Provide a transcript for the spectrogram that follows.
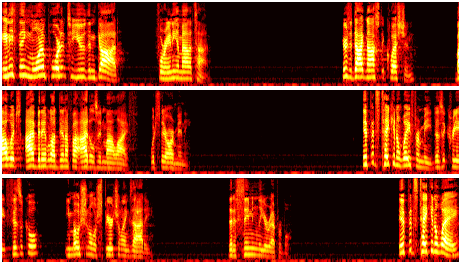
anything more important to you than God for any amount of time. Here's a diagnostic question by which I've been able to identify idols in my life, which there are many. If it's taken away from me, does it create physical, emotional, or spiritual anxiety that is seemingly irreparable? If it's taken away,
